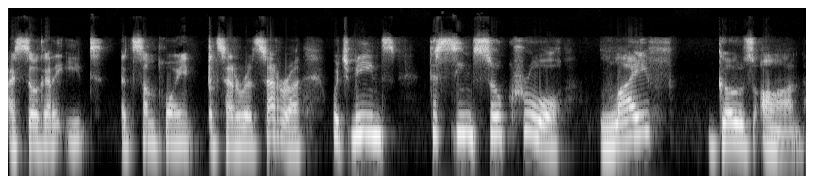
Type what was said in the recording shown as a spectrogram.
I still got to eat at some point, et cetera, et cetera, which means this seems so cruel. Life goes on.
